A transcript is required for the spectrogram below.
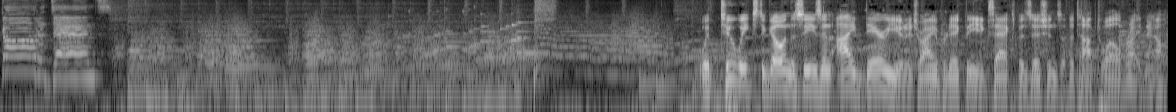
Gotta dance. With two weeks to go in the season, I dare you to try and predict the exact positions of the top 12 right now.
